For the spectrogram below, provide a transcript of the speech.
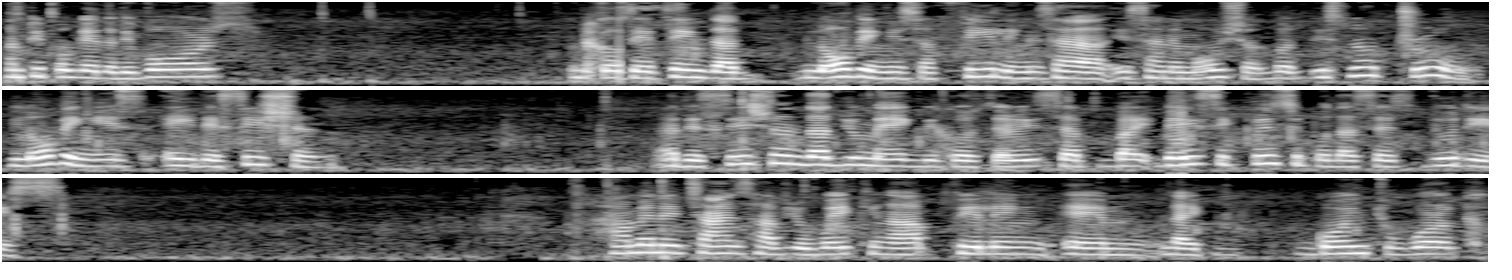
And people get a divorce because they think that loving is a feeling, is a is an emotion, but it's not true. Loving is a decision. A decision that you make because there is a basic principle that says do this. How many times have you waking up feeling um, like going to work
